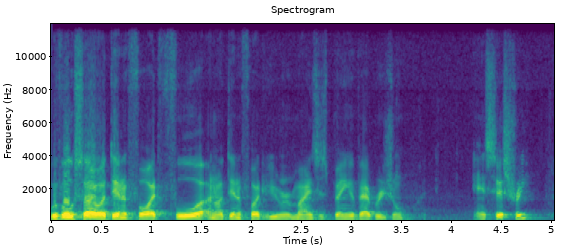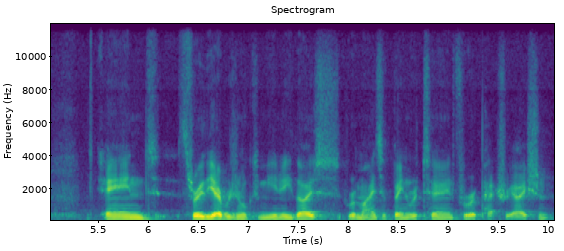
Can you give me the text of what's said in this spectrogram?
We've also identified four unidentified human remains as being of Aboriginal ancestry, and through the Aboriginal community, those remains have been returned for repatriation.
